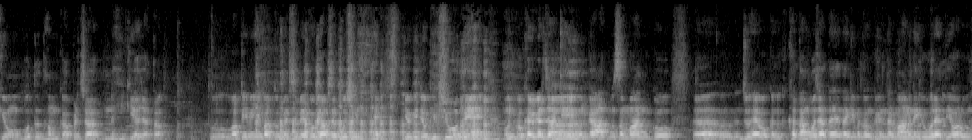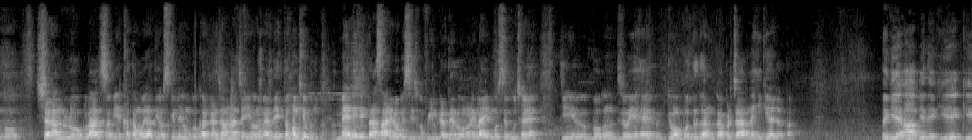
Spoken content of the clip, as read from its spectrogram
क्यों बुद्ध धर्म का प्रचार नहीं किया जाता? तो वाकई में ये बात तो मेरे से मेरे को भी आपसे पूछनी है क्योंकि जो भिक्षु होते हैं उनको घर घर जाके हाँ। उनका आत्मसम्मान को जो है वो खत्म हो जाता है ताकि मतलब उनके अंदर मांगने की वो रहती है और उनको शर्म लोक लाज सब ये खत्म हो जाती है उसके लिए उनको घर घर जाना चाहिए। और मैं देखता हूँ कि मैं नहीं देखता सारे लोग इस चीज़ को फील करते हैं तो उन्होंने लाइव मुझसे पूछा है कि जो ये है क्यों बुद्ध धर्म का प्रचार नहीं किया जाता? देखिए आप ये देखिए कि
